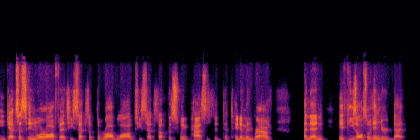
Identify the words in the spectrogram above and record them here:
he gets us into our offense. He sets up the raw blobs. He sets up the swing passes to, to Tatum and Brown. And then if he's also hindered, that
